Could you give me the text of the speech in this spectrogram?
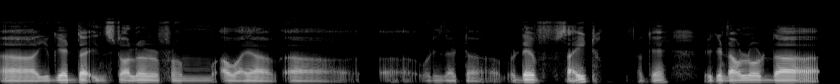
Uh, you get the installer from Avaya uh, uh, what is that uh, dev site okay? You can download the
